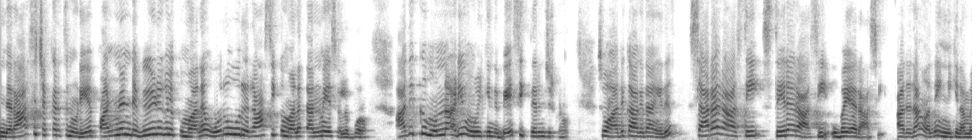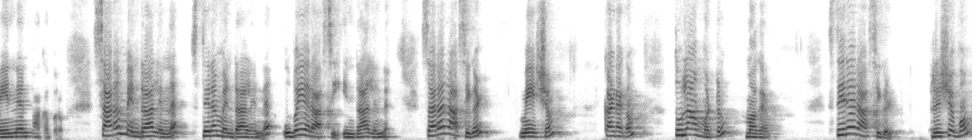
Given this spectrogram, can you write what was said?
இந்த ராசி சக்கரத்தினுடைய பன்னெண்டு வீடுகளுக்குமான ஒரு ஒரு ராசிக்குமான தன்மையை சொல்ல போறோம். அதுக்கு முன்னாடி உங்களுக்கு இந்த பேசிக் தெரிஞ்சிருக்கணும். சோ அதுக்காக தான் இது. சரராசி ஸ்திர ராசி உபய ராசி. அதுதான் வந்து இன்னைக்கு நம்ம என்னன்னு பார்க்க போறோம். சரம் என்றால் என்ன? ஸ்திரம் என்றால் என்ன? உபயராசி என்றால் என்ன? சரராசிகள் மேஷம் கடகம் துலாம் மற்றும் மகரம். ஸ்திர ராசிகள் ரிஷபம்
